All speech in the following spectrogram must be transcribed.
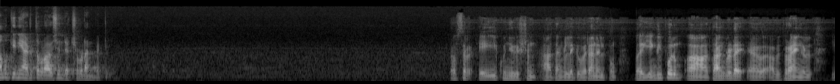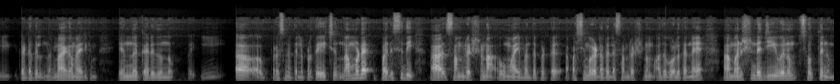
നമുക്കിനി അടുത്ത പ്രാവശ്യം രക്ഷപ്പെടാൻ പറ്റൂ. പ്രൊഫസർ എ ഇ കുഞ്ഞികൃഷ്ണൻ താങ്കളിലേക്ക് വരാൻ അല്പം വൈകി എങ്കിൽ പോലും താങ്കളുടെ അഭിപ്രായങ്ങൾ ഈ ഘട്ടത്തിൽ നിർണായകമായിരിക്കും എന്ന് കരുതുന്നു. ഈ പ്രശ്നത്തിൽ പ്രത്യേകിച്ച് നമ്മുടെ പരിസ്ഥിതി സംരക്ഷണവുമായി ബന്ധപ്പെട്ട് പശ്ചിമഘട്ടത്തിന്റെ സംരക്ഷണം അതുപോലെ തന്നെ മനുഷ്യന്റെ ജീവനും സ്വത്തിനും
